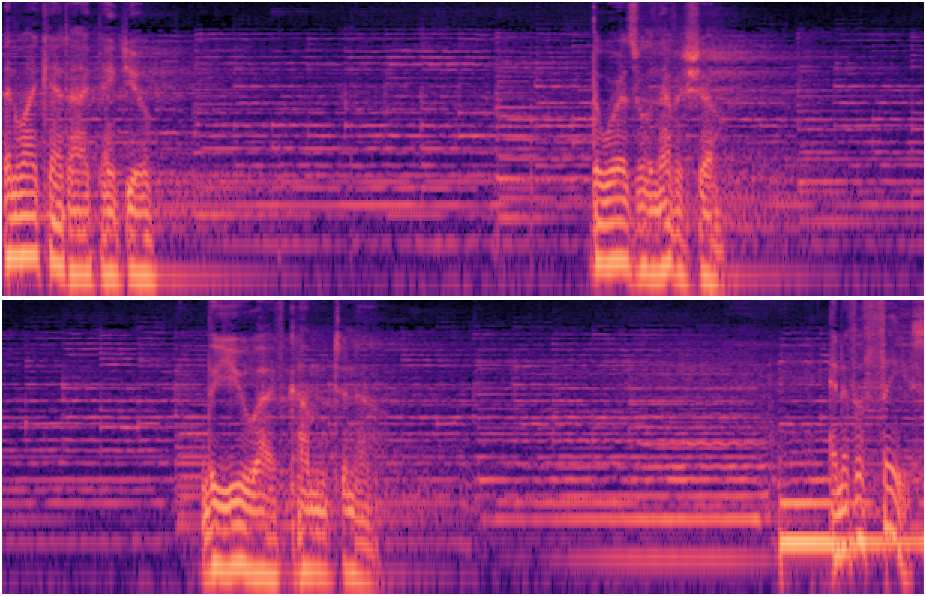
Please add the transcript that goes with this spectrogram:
then why can't I paint you? Words will never show the you I've come to know. And if a face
